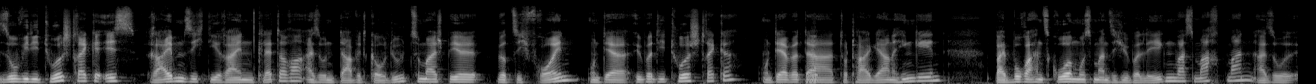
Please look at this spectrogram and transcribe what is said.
so wie die Tourstrecke ist, reiben sich die reinen Kletterer. Also David Gaudu zum Beispiel wird sich freuen und der über die Tourstrecke und der wird da ja. total gerne hingehen. Bei Bora Hans Grohe muss man sich überlegen, was macht man. Also äh,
